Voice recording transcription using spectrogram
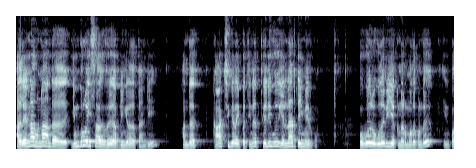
அதில் என்ன ஆகுன்னா அந்த இம்ப்ரூவைஸ் ஆகுது அப்படிங்கிறத தாண்டி அந்த காட்சிகளை பற்றின தெளிவு எல்லார்ட்டையுமே இருக்கும். ஒவ்வொரு உதவி இயக்குனர் முதற்கொண்டு இப்போ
